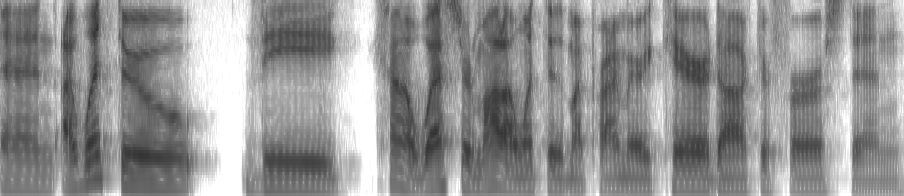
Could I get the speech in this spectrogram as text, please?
and i went through the kind of western model. I went to my primary care doctor first and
